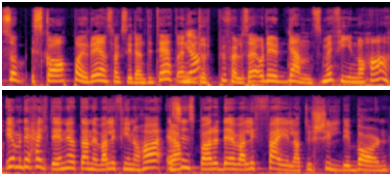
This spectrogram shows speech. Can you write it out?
så skaper jo det en slags identitet og en gruppefølelse, og det er jo den som er fin å ha. Ja, men det er helt enig i at den er veldig fin å ha. Jeg Ja. syns bare det er veldig feil at uskyldige barn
